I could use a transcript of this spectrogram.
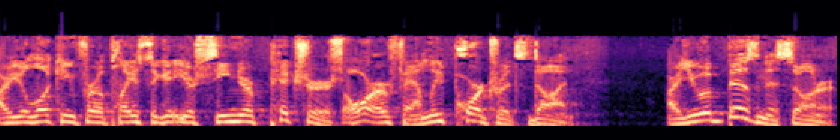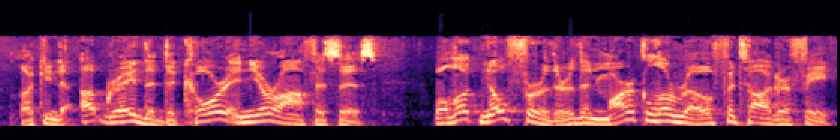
Are you looking for a place to get your senior pictures or family portraits done? Are you a business owner looking to upgrade the decor in your offices? Well, look no further than Mark LaRoe Photography.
